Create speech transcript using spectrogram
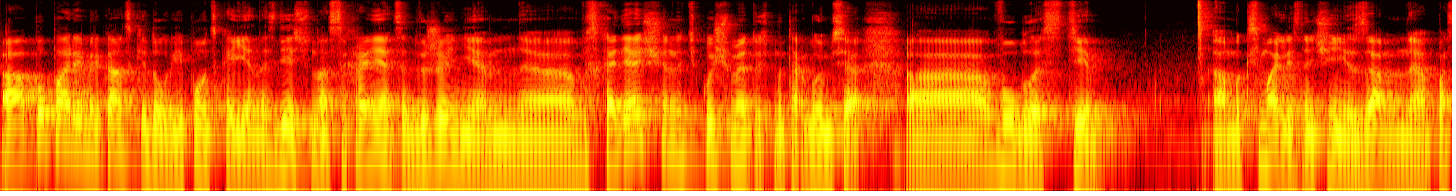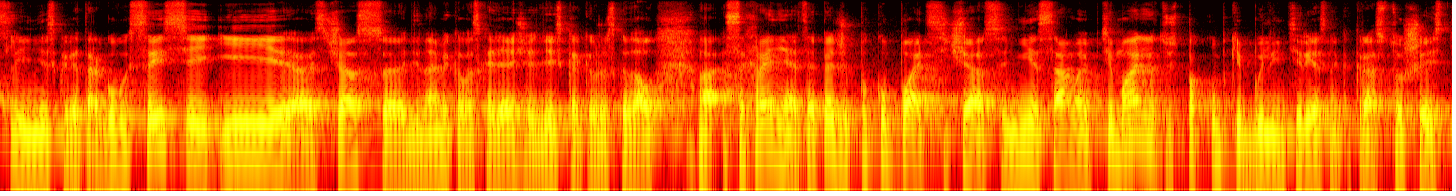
А по паре американский доллар, японская иена, здесь у нас сохраняется движение э, восходящее на текущий момент. То есть мы торгуемся а, в области максимальные значения за последние несколько торговых сессий и а, сейчас а, динамика восходящая здесь, как я уже сказал, сохраняется. Опять же, покупать сейчас не самое оптимальное, то есть покупки были интересны как раз 106.20,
